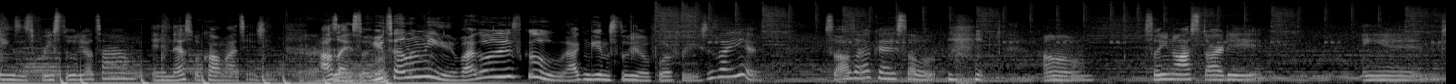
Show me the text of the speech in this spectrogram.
things is free studio time, and that's what caught my attention. I was like, so you telling me if I go to this school, I can get in the studio for free? She's like, yeah. So I was like, okay, so, um, so you know, I started, and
